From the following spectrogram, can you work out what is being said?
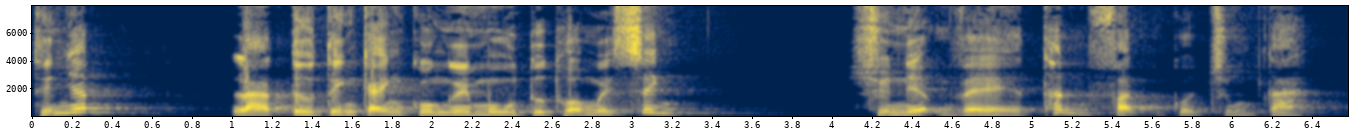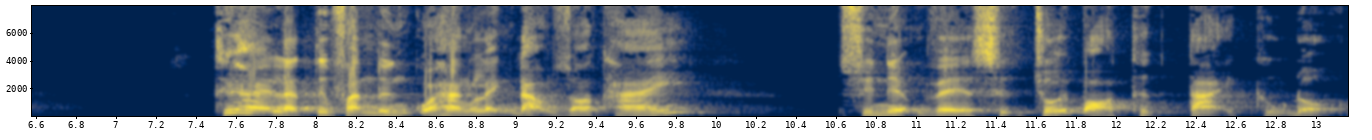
Thứ nhất là từ tình cảnh của người mù từ thuở mới sinh, suy niệm về thân phận của chúng ta. Thứ hai là từ phản ứng của hàng lãnh đạo Do Thái, suy niệm về sự chối bỏ thực tại cứu độ.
